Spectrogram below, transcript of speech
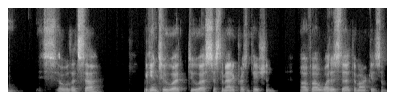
Hmm. So let's uh, begin to uh, do a systematic presentation of uh, what is the Demarchism.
